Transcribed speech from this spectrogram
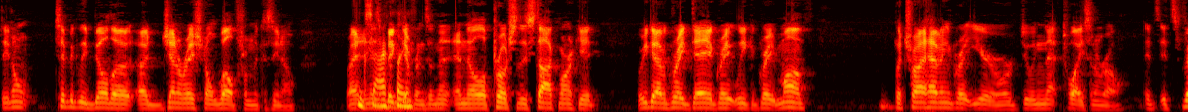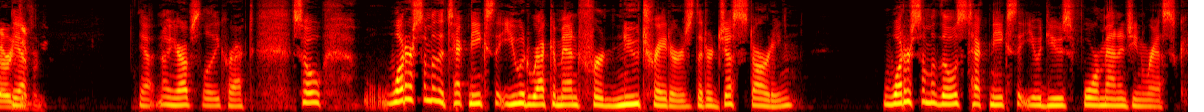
They don't typically build a, a generational wealth from the casino, right? Exactly. And it's a big difference. And, then, and they'll approach the stock market where you can have a great day, a great week, a great month, but try having a great year or doing that twice in a row. It's it's very yep. different. Yeah, no, you're absolutely correct. So, what are some of the techniques that you would recommend for new traders that are just starting? What are some of those techniques that you would use for managing risk?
